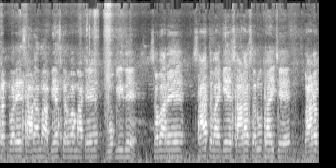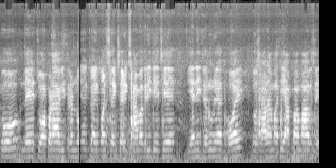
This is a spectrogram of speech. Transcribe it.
સત્વરે શાળામાં અભ્યાસ કરવા માટે મોકલી દે. સવારે સાત વાગે શાળા શરૂ થાય છે. બાળકોને ચોપડા વિતરણનું કંઈ પણ શૈક્ષણિક સામગ્રી જે છે, એની જરૂરિયાત હોય તો શાળામાંથી આપવામાં આવશે.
